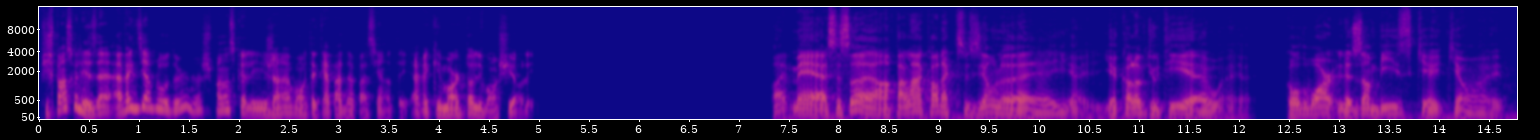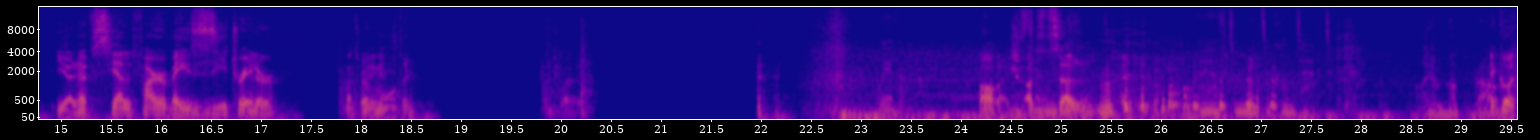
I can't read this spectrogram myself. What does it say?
Puis je pense que les avec Diablo 2, là, je pense que les gens vont être capables de patienter. Avec Immortal, ils vont chialer. Ouais, mais euh, c'est ça, en parlant encore d'Activision, euh, il y a- Call of Duty euh, Cold War, le Zombies, qui, qui ont. Euh, Il y a l'officiel Firebase Z trailer. Bonne Tu peux soirée, vous gars. montrer. Bonne soirée. Weaver, Oh, ben, je suis rendu tout seul. field. I have to meet a contact. I am not proud. Écoute,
